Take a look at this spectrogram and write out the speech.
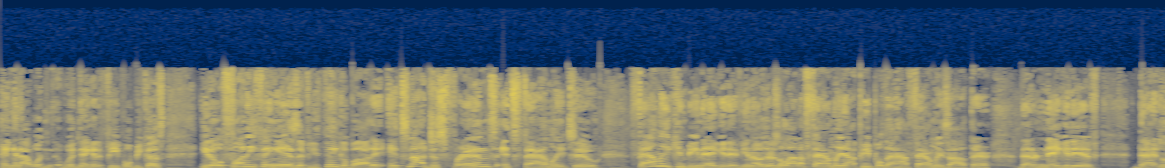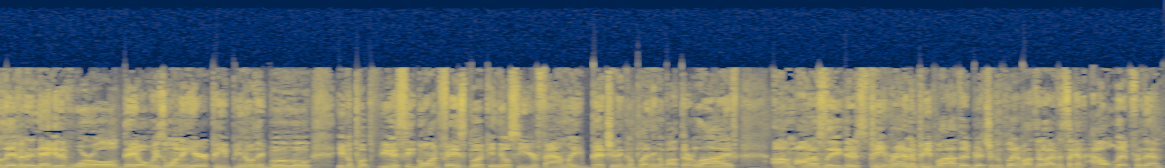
hanging out with with negative people because you know, funny thing is, if you think about it, it's not just friends, it's family too family can be negative. You know, there's a lot of family out, people that have families out there that are negative, that live in a negative world. They always want to hear people, you know, they boohoo. You can put, you can see, go on Facebook and you'll see your family bitching and complaining about their life. Um, honestly, there's pe- random people out there bitching and complaining about their life. It's like an outlet for them.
